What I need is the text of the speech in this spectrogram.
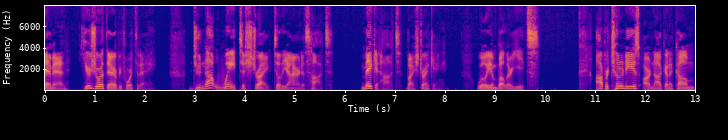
Hey, man, here's your therapy for today. Do not wait to strike till the iron is hot. Make it hot by striking. William Butler Yeats. Opportunities are not going to come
